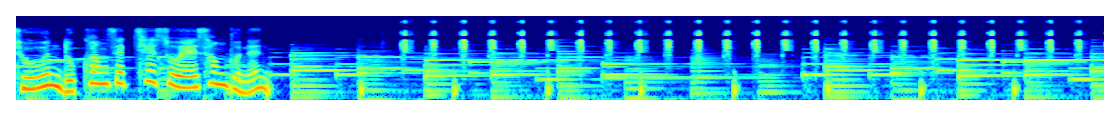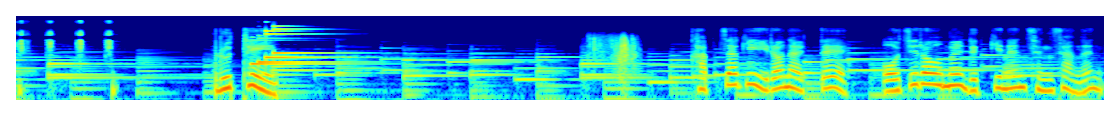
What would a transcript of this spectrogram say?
좋은 녹황색 채소의 성분은? 루테인. 갑자기 일어날 때 어지러움을 느끼는 증상은?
